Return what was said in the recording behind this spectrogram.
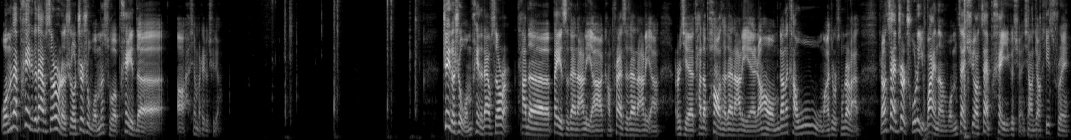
我们在配这个 dev server 的时候，这是我们所配的啊，先把这个去掉。这个是我们配的 dev server，它的 base 在哪里啊？compress 在哪里啊？而且它的 port 在哪里？然后我们刚才看五五五嘛，就是从这儿来的。然后在这儿除了以外呢，我们再需要再配一个选项叫 history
